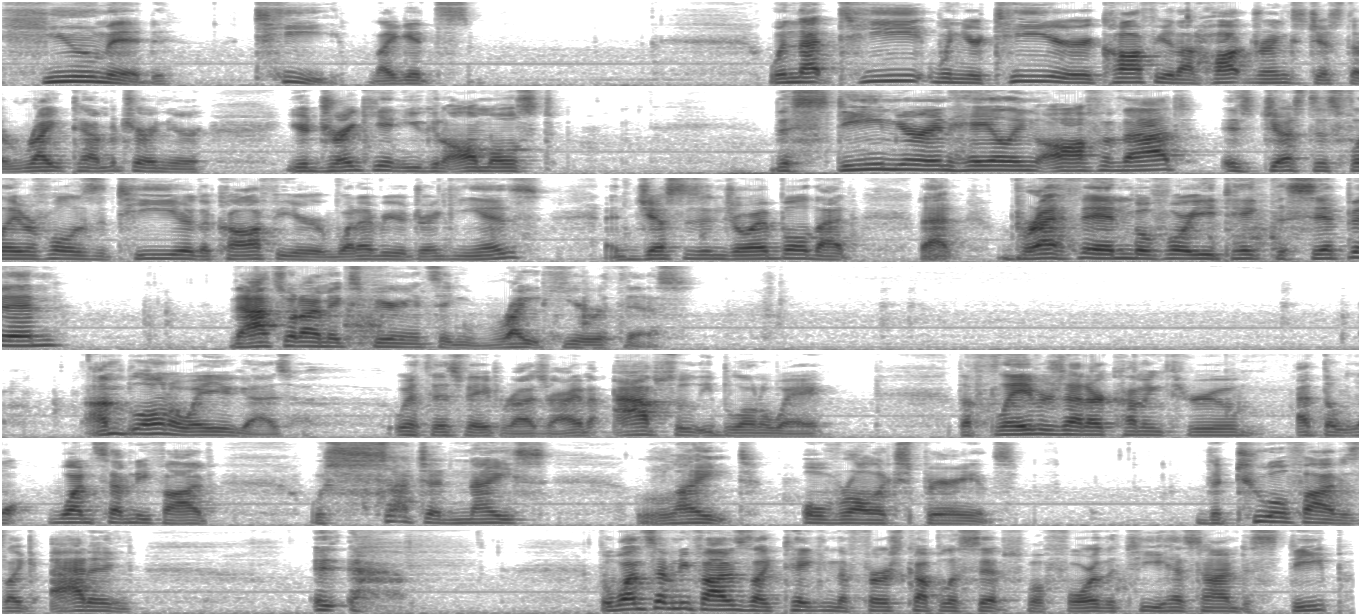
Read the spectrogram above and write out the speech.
humid tea. Like it's when that tea, when your tea or your coffee or that hot drink's just the right temperature and you're you're drinking it, you can almost the steam you're inhaling off of that is just as flavorful as the tea or the coffee or whatever you're drinking is and just as enjoyable. That that breath in before you take the sip in. That's what I'm experiencing right here with this. I'm blown away, you guys, with this vaporizer. I'm absolutely blown away. The flavors that are coming through at the 175 was such a nice, light overall experience. The 205 is like adding it the 175 is like taking the first couple of sips before the tea has time to steep.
